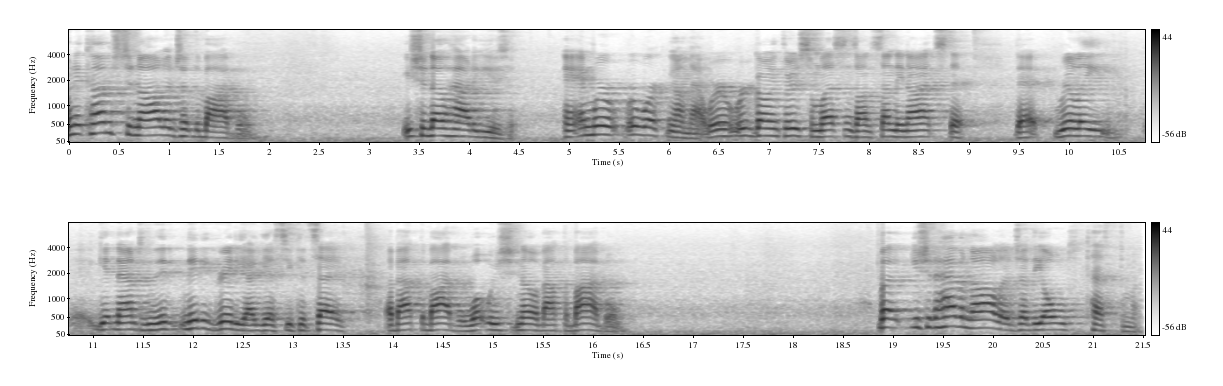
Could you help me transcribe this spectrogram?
When it comes to knowledge of the Bible, you should know how to use it. And we're, we're working on that. We're, we're going through some lessons on Sunday nights that, that really eh, get down to the nitty gritty, I guess you could say, about the Bible, what we should know about the Bible. But you should have a knowledge of the Old Testament.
